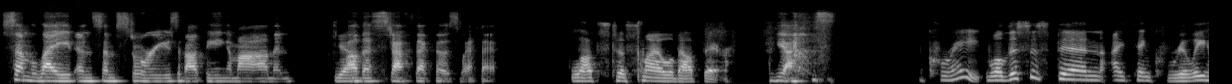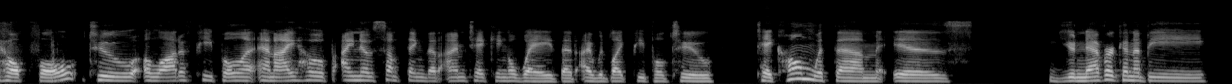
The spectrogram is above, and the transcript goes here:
some light and some stories about being a mom and yeah. all the stuff that goes with it. Lots to smile about there. Yes. Great. Well, this has been, I think, really helpful to a lot of people. And I hope I know something that I'm taking away that I would like people to take home with them is you're never going to be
